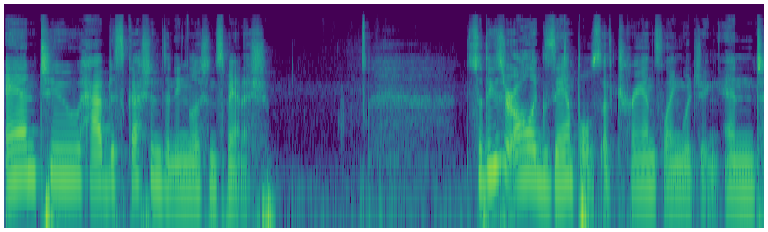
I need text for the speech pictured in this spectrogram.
and to have discussions in English and Spanish. So these are all examples of translanguaging, and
